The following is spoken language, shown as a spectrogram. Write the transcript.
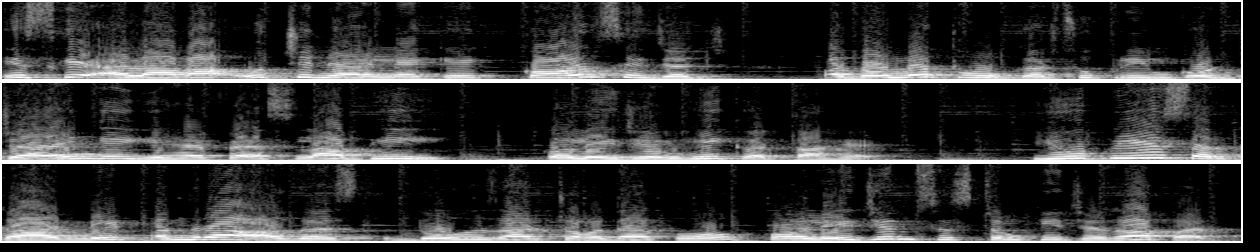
इसके अलावा उच्च न्यायालय के कौन से जज पदोन्नत होकर सुप्रीम कोर्ट जाएँगे, यह फैसला भी कॉलेजियम ही करता है। यूपीए सरकार ने 15 अगस्त 2014 को कॉलेजियम सिस्टम की जगह पर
